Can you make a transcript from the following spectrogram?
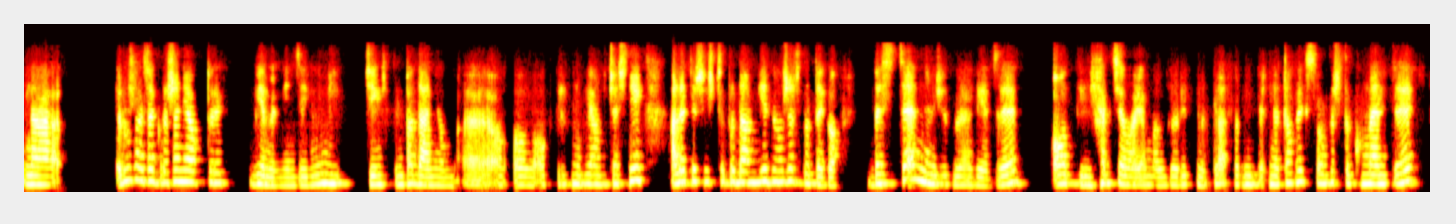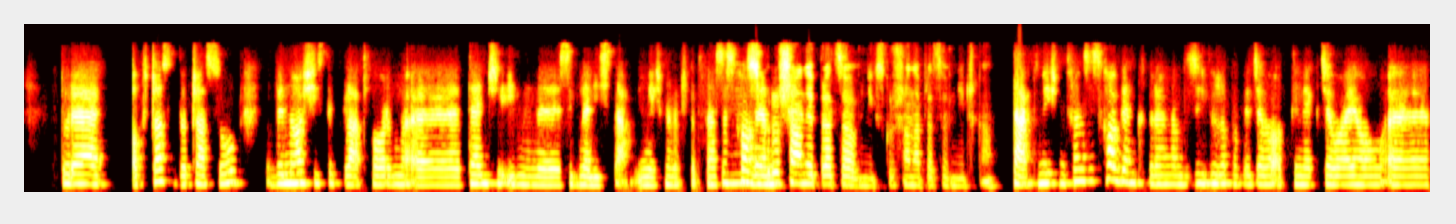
na różne zagrożenia, o których wiemy, między innymi dzięki tym badaniom, e, o, o, o których mówiłam wcześniej, ale też jeszcze dodam jedną rzecz do tego. Bezcennym źródłem wiedzy o tym, jak działają algorytmy platform internetowych, są też dokumenty, które od czasu do czasu wynosi z tych platform e, ten czy inny sygnalista. Mieliśmy na przykład Frances Hogan. Skruszony pracownik, skruszona pracowniczka. Tak, mieliśmy Frances Hogan, która nam dosyć dużo powiedziała o tym, jak działają e,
